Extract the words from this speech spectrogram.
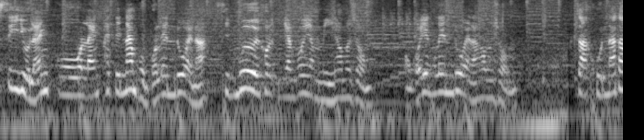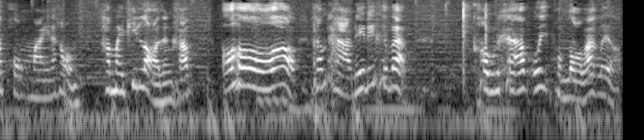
FC อยู่ rank Gold rank Platinum ผมก็เล่นด้วยนะ Silver เขายังก็ยังมีท่านผู้ชม ผมก็ยังเล่นด้วยนะท่านผู้ชม จากคุณนัทพงษ์ไม้นะครับผมทำไมพี่หล่อจังครับ โอ้โหคำถามนี้นี่คือแบบขอบคุณครับ อุ้ยผมหล่อมากเลยเหรอ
